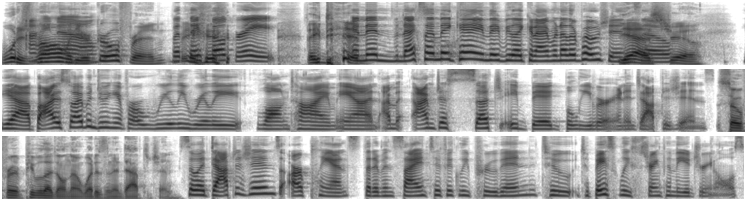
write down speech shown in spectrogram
what is wrong with your girlfriend? But they felt great. they did. And then the next time they came, they'd be like, "Can I have another potion?" Yeah, so, that's true. Yeah, but I so I've been doing it for a really, really long time, and I'm I'm just such a big believer in adaptogens. So for people that don't know, what is an adaptogen? So adaptogens are plants that have been scientifically proven to to basically strengthen the adrenals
